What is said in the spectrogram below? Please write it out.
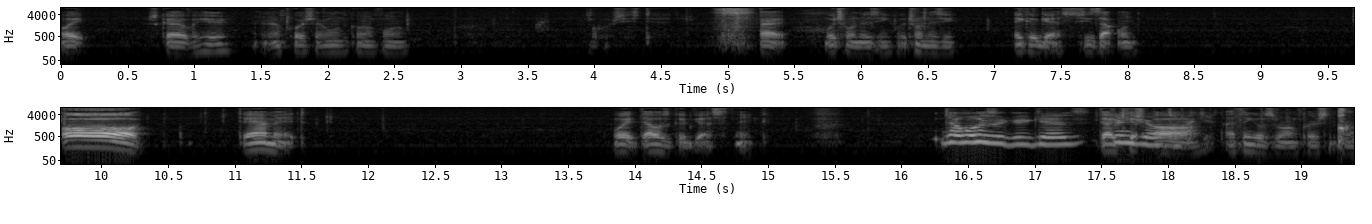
Wait. This guy over here. And of course everyone's going for him. Of course he's dead. Alright. Which one is he? Which one is he? Make a guess. He's that one. Oh! Damn it. Wait, that was a good guess, I think. That was a good guess. That Finish ki- oh. I think it was the wrong person. now.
